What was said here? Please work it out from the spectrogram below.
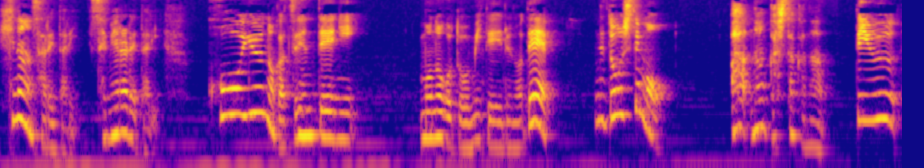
非難されたり責められたりこういうのが前提に物事を見ているのででどうしてもあなんかしたかなっていう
